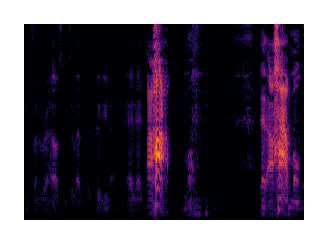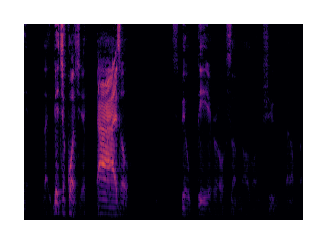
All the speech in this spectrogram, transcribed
in front of her house until I was like, you know, had that aha moment that aha moment. Like, bitch, I caught you. Ah, over. Spill beer or something all on the shoes. I don't fucking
